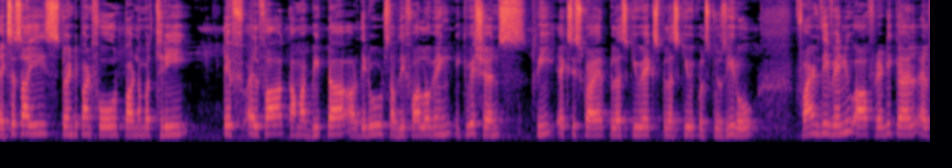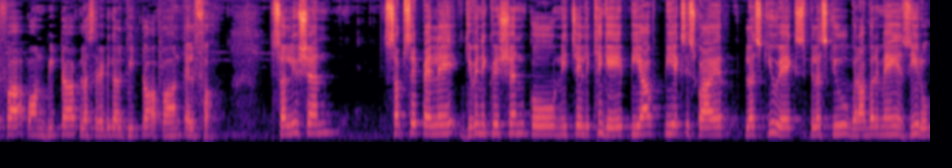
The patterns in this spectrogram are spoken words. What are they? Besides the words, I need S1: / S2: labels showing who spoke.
S1: Exercise 20.4 part number three if alpha comma beta are the roots of the following equations p x square plus q x plus q equals to zero find the value of radical alpha upon beta plus radical beta upon alpha solution सबसे पहले given equation को नीचे लिखेंगे p of p x square plus q x plus q बराबर में zero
